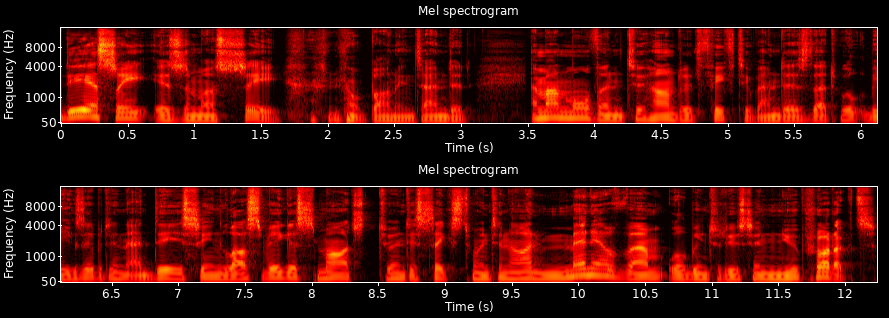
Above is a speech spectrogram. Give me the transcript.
DSE is a must see, no pun intended. Among more than 250 vendors that will be exhibiting at DSE in Las Vegas March 26-29, many of them will be introducing new products,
